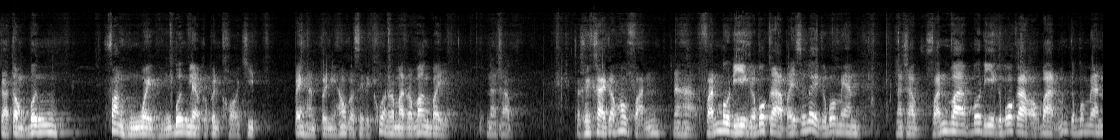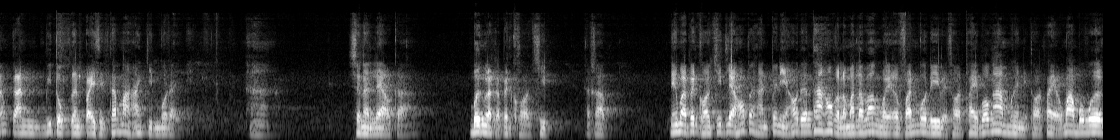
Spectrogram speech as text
ก็ต้องเบิ้งฟังหูไว้หูเบิ้งแล้วก็เป็นขอคิด ไปหันไปนี่เฮาก็สิได้ควรระมัดระวังไว้นะครับก็คล้ายๆกับเฮาฝันนะฮะฝันบ่ดีก็บ่กล้าไปซะเลยก็บ่แม่นนะครับฝันว่าบ่ดีก็บ่กล้าออกบ้านมันก็บ่แม่นนํกันวิตกเกินไปสิทำมาหากินบ่ได้นะฮะฉะนั้นแล้วก็เบิ่งแล้วก็เป็นขอคิดนะครับ นี่มาเป็นขอคิดแล้วเขาไปหันไปนี่เขาเดินทางเขาก็ระมัดระวังไว้เออฝันบ่ดีไปถอดไผ่บ่งามมือนี่ถอดไผ่ออกมาบ่เวิร์ก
